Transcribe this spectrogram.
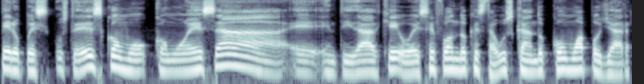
pero pues ustedes como, como esa eh, entidad que, o ese fondo que está buscando cómo apoyar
